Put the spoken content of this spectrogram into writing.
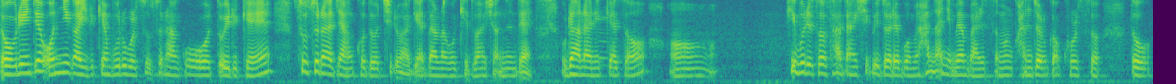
또 우리 이제 언니가 이렇게 무릎을 수술하고 또 이렇게 수술하지 않고도 치료하게 해달라고 기도하셨는데 우리 하나님께서 어 히브리서 4장 12절에 보면 하나님의 말씀은 관절과 골수 또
